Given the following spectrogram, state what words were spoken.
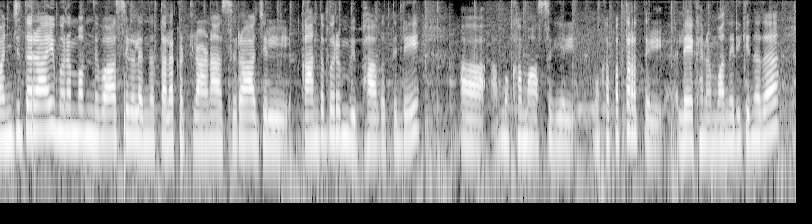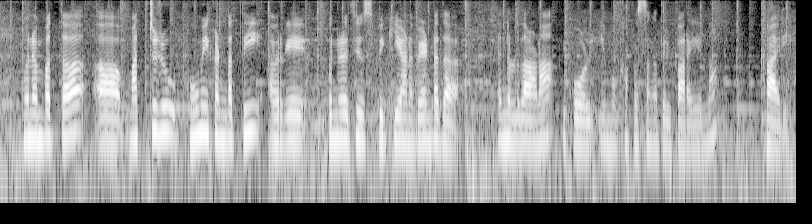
വഞ്ചിതരായി മുനമ്പം നിവാസികൾ എന്ന തലക്കെട്ടിലാണ് സിറാജിൽ കാന്തപുരം വിഭാഗത്തിന്റെ ആ, മുഖമാസികയിൽ മുഖപത്രത്തിൽ ലേഖനം വന്നിരിക്കുന്നത്. മുനമ്പത്ത് മറ്റൊരു ഭൂമി കണ്ടെത്തി അവരെ പുനരധിവസിപ്പിക്കുകയാണ് വേണ്ടത് എന്നുള്ളതാണ് ഇപ്പോൾ ഈ മുഖപ്രസംഗത്തിൽ പറയുന്ന കാര്യം.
